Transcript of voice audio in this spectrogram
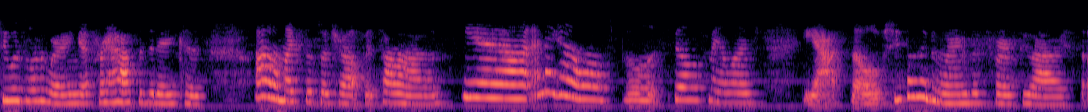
she was one wearing it for half of the day because I don't like to switch her outfits on Yeah, and I had a little spill, spill with my lunch. Yeah, so she's only been wearing this for a few hours, so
